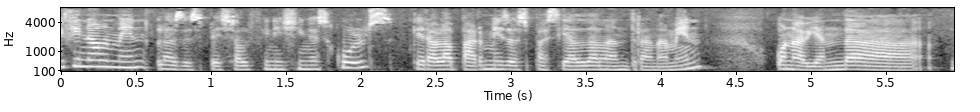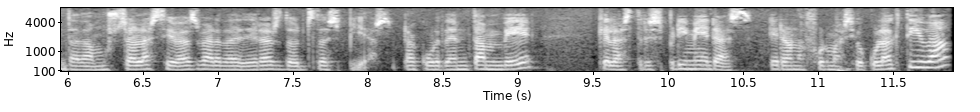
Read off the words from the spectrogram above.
i finalment les Special Finishing Schools, que era la part més especial de l'entrenament, on havien de, de demostrar les seves verdaderes dots d'espies. Recordem també que les tres primeres era una formació col·lectiva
